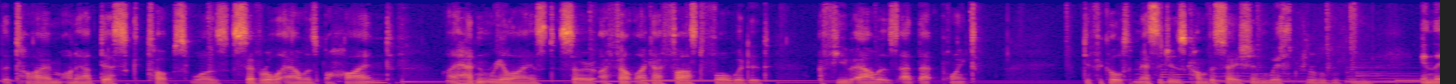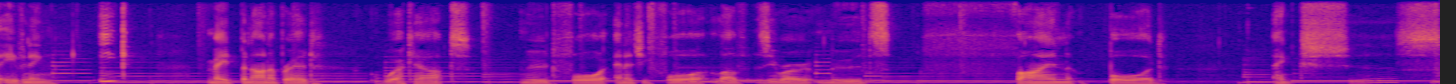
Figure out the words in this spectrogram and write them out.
the time on our desktops was several hours behind. I hadn't realized, so I felt like I fast forwarded a few hours at that point. Difficult messages conversation with in the evening. Eek. Made banana bread. Workout. Mood 4, energy 4, love 0, moods fine, bored, anxious,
